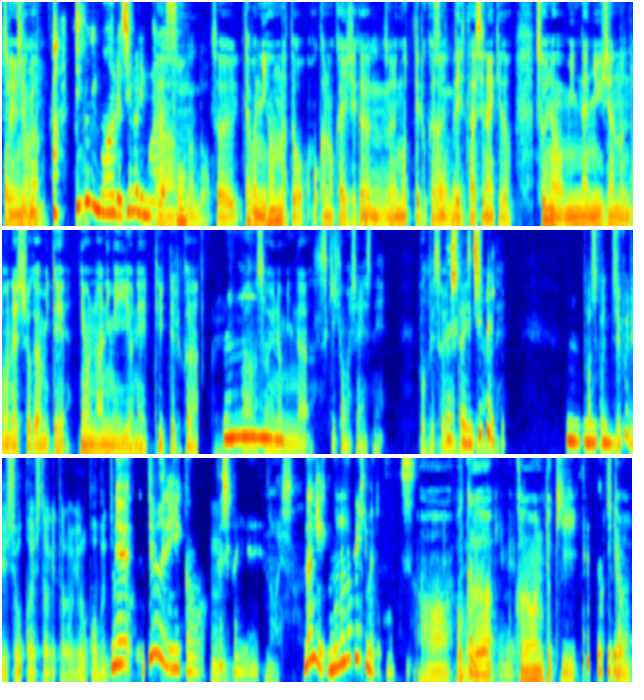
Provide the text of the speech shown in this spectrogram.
そういうのがあジブリ、もある、ジブリもあるあ。あ、そうなんだ。そう、多分日本だと他の会社がうんそれ持ってるからで出せないけど、そういうのをみんなニュージーランドの友達とかが見て、日本のアニメいいよねって言ってるから、うーんあそういうのみんな好きかもしれないですね。僕そういうの確か大好にジブリきなんで。。うんうんうん確かにジブリ紹介してあげたら喜ぶんじゃないね、ジブリいいかも。うん確かにね。ナイス。何？もののけ姫とか？ああ、僕が子供の時、多分、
